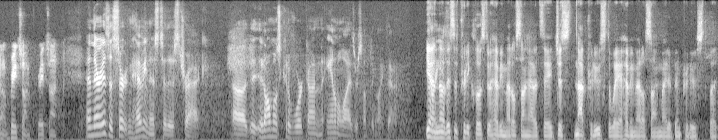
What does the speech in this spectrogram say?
Uh, Great song, great song. And there is a certain heaviness to this track. Uh, it, it almost could have worked on Animalize or something like that. Yeah, no, this is pretty close to a heavy metal song, I would say. Just not produced the way a heavy metal song might have been produced. But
